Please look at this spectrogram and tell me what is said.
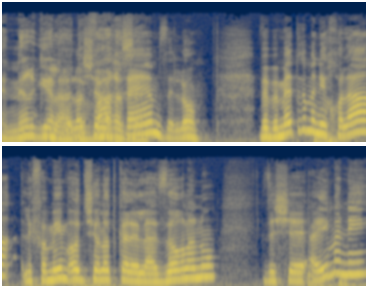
אנרגיה לדבר הזה. זה לא שלכם, זה לא. ובאמת גם אני יכולה לפעמים עוד שאלות כאלה לעזור לנו, זה שהאם אני,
